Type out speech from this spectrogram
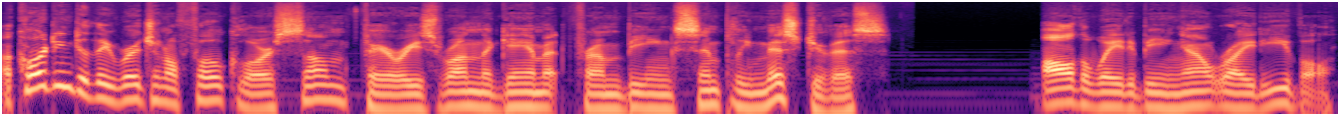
According to the original folklore, some fairies run the gamut from being simply mischievous all the way to being outright evil,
